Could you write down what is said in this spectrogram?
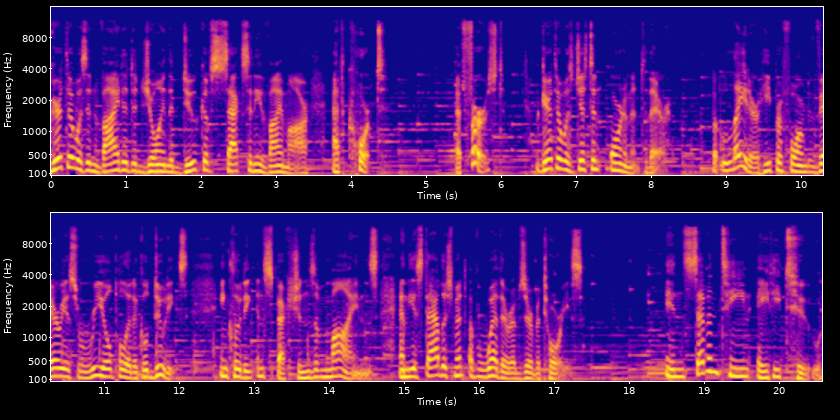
Goethe was invited to join the Duke of Saxony Weimar at court. At first, Goethe was just an ornament there, but later he performed various real political duties, including inspections of mines and the establishment of weather observatories. In 1782,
